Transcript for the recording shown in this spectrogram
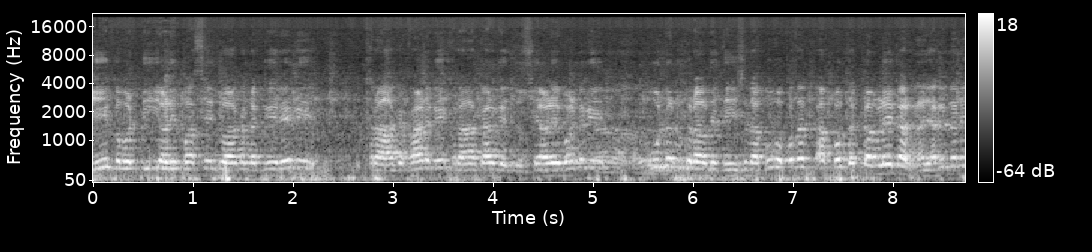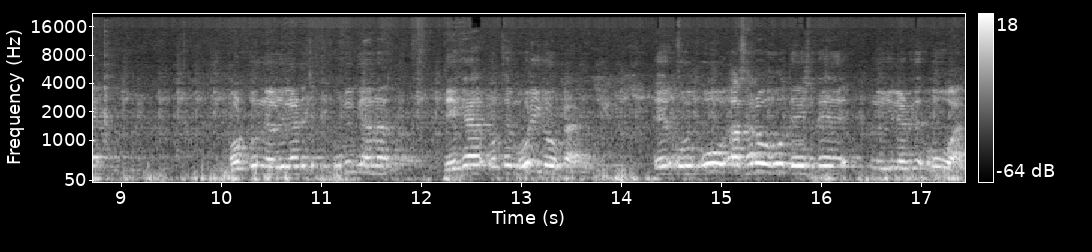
ਜੇ ਕਬੱਡੀ ਵਾਲੇ ਪਾਸੇ ਜਵਾਕ ਲੱਗੇ ਰਹਿ ਗਏ ਖਰਾਕ ਖਾਣਗੇ ਖਰਾਕ ਕਰਕੇ ਜੁੱਸੇ ਵਾਲੇ ਬਣ ਗਏ ਉਹਨਾਂ ਨੂੰ ਆਪਦੇ ਦੇਸ਼ ਦਾ ਆਪਾਂ ਤਾਂ ਆਪਾਂ ਤਾਂ ਕਮਲੇ ਕਰਨਾ ਯਾਰ ਇਹਨਾਂ ਨੇ। ਹੁਣ ਤੂੰ ਨਿਊਜ਼ੀਲੈਂਡ ਚ ਤੂੰ ਵੀ ਗਿਆ ਨਾ ਦੇਖਿਆ ਉੱਥੇ ਮੋਹਰੀ ਲੋਕ ਆ। ਤੇ ਉਹ ਉਹ ਅਸਲ ਉਹ ਦੇਸ਼ ਦੇ ਨਿਊਜ਼ੀਲੈਂਡ ਦੇ ਉਹ ਆ।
